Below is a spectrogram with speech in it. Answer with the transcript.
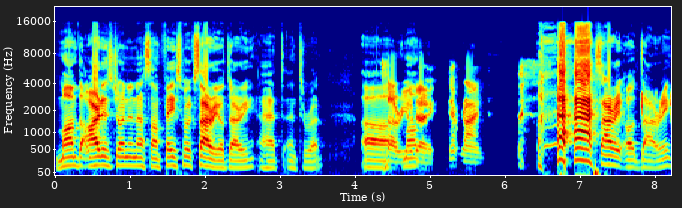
Mom, the artist, joining us on Facebook. Sorry, Odari, I had to interrupt. Uh, Sorry, Mom, Odari. That rhymed. Sorry, Odari.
